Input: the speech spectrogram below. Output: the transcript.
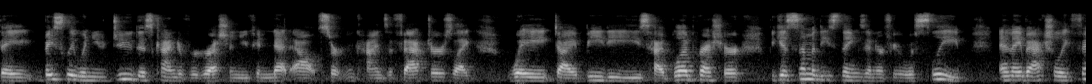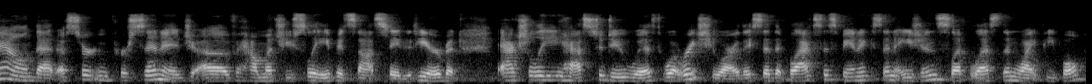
they basically when you do this kind of regression, you can net out certain kinds of factors like weight, diabetes, high blood pressure, because some of these things interfere with sleep. And they've actually found that a certain percentage of how much you sleep, it's not stated here, but actually has to do with what race you are. They said that blacks, Hispanics, and Asians slept less than white people.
